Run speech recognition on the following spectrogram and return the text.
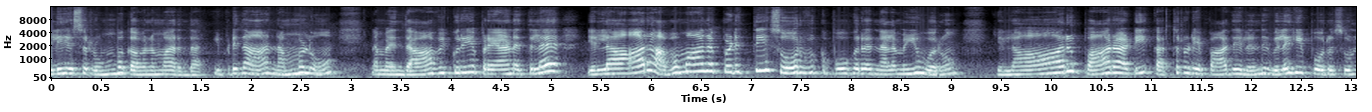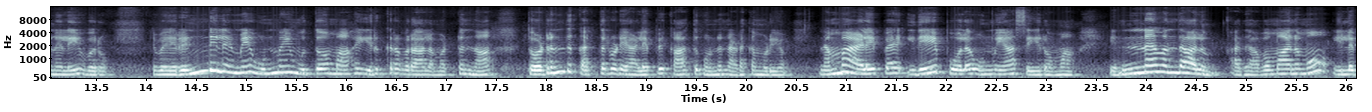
எலியேசர் ரொம்ப கவனமாக இருந்தார். இப்படி தான் நம்மளும் நம்ம இந்த ஆவிக்குரிய பிரயாணத்தில் எல்லாரும் அவமானப்படுத்தி சோர்வுக்கு போகிற நிலைமையும் வரும். எல்லாரும் பாராட்டி கர்த்தருடைய பாதையிலேருந்து விலகி போகிற சூழ்நிலையும் வரும். இவை ரெண்டிலுமே உண்மையும் உத்தவமாக இருக்கிறவரால் மட்டும்தான் தொடர்ந்து கர்த்தருடைய அழைப்பை காத்து கொண்டு நடக்க முடியும். நம்ம அழைப்பை இதே போல் உண்மையாக செய்கிறோமா என்ன வந்தாலும் அது அவமானமோ இல்லை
